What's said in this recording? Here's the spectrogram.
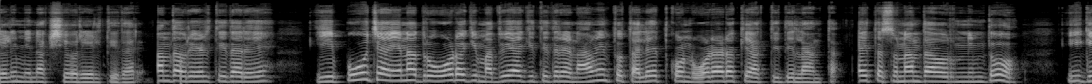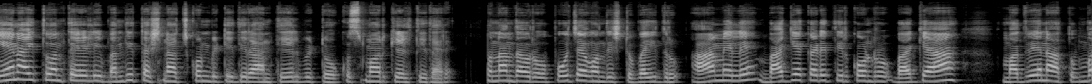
ಹೇಳಿ ಮೀನಾಕ್ಷಿ ಅವರು ಹೇಳ್ತಿದ್ದಾರೆ. ಅಂದವ್ರು ಹೇಳ್ತಿದ್ದಾರೆ, ಈ ಪೂಜಾ ಏನಾದರೂ ಓಡೋಗಿ ಮದುವೆ ಆಗಿದ್ದಿದ್ರೆ ನಾವಂತೂ ತಲೆ ಎತ್ಕೊಂಡು ಓಡಾಡೋಕೆ ಆಗ್ತಿದ್ದಿಲ್ಲ ಅಂತ. ಆಯ್ತಾ ಸುನಂದ ಅವರು ನಿಮ್ಮದು ಈಗೇನಾಯಿತು ಅಂತ ಹೇಳಿ ಬಂದಿದ ತಕ್ಷಣ ಹಚ್ಕೊಂಡು ಬಿಟ್ಟಿದ್ದೀರಾ ಅಂತ ಹೇಳ್ಬಿಟ್ಟು ಕುಸುಮ ಅವ್ರು ಕೇಳ್ತಿದ್ದಾರೆ. ಸುನಂದ್ ಅವರು ಪೂಜೆಗೆ ಒಂದಿಷ್ಟು ಬೈದರು. ಆಮೇಲೆ ಭಾಗ್ಯ ಕಡೆ ತಿರ್ಕೊಂಡ್ರು. ಭಾಗ್ಯ, ಮದುವೆನ ತುಂಬ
